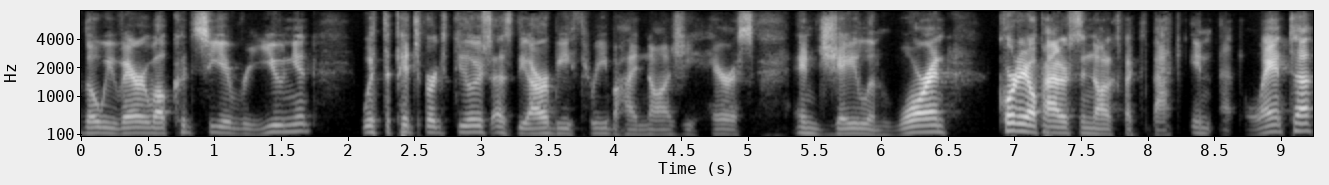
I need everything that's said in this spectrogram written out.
though we very well could see a reunion with the Pittsburgh Steelers as the RB3 behind Najee Harris and Jaylen Warren. Cordarrelle Patterson not expected back in Atlanta.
